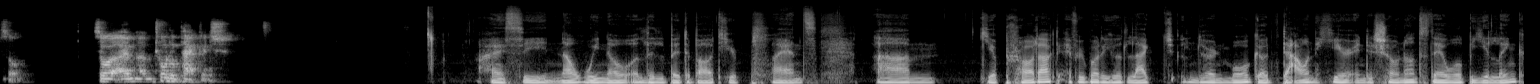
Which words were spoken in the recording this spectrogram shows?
So, so I'm, a total package. I see. Now we know a little bit about your plans. Um, your product. Everybody who'd like to learn more, go down here in the show notes. There will be a link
